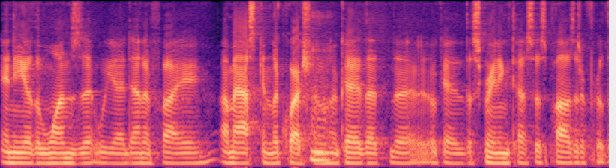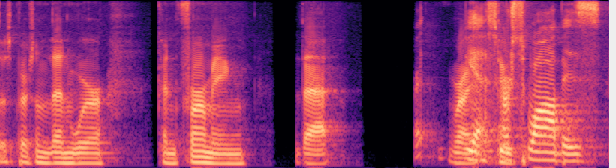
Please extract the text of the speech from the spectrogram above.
any of the ones that we identify. I'm asking the question, okay, that the okay the screening test is positive for this person. Then we're confirming that. Right. Yes, our swab is,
